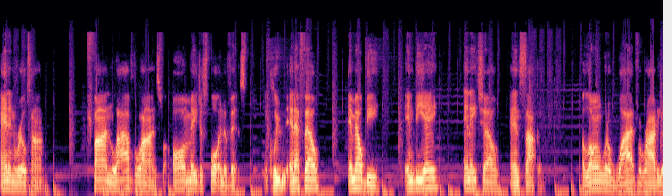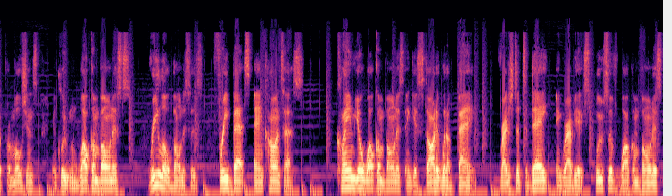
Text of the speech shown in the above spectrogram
and in real time. Find live lines for all major sporting events including NFL, MLB, NBA, NHL, and soccer, along with a wide variety of promotions, including welcome bonus, reload bonuses, free bets, and contests. Claim your welcome bonus and get started with a bang. Register today and grab your exclusive welcome bonus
